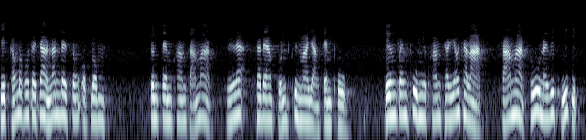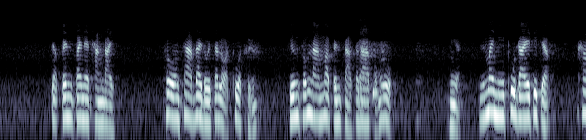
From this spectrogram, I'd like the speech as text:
จิตของพระพุทธเจ้านั้นได้ทรงอบรม จนเต็มความสามารถและแสดงผลขึ้นมาอย่างเต็มภูมิ จึงเป็นผู้มีความเฉลียวฉลาด สามารถรู้ในวิถีจิต จะเป็นไปในทางใด พระองค์ทราบได้โดยตลอดทั่วถึง จึงสมนามว่าเป็นศาสดาของโลก เนี่ยไม่มีผู้ใดที่จะเข้า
